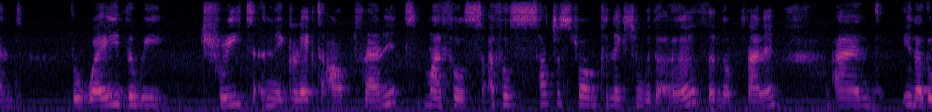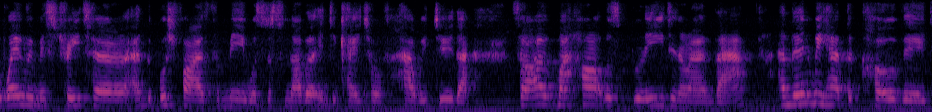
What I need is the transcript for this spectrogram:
and the way that we treat and neglect our planet. I feel, I feel such a strong connection with the earth and the planet. And, you know, the way we mistreat her and the bushfires for me was just another indicator of how we do that. So I, my heart was bleeding around that. And then we had the COVID,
